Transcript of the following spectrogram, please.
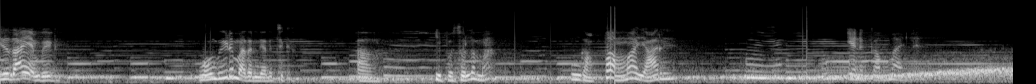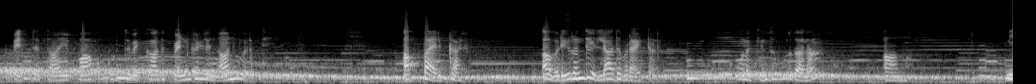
இதுதான் என் வீடு. உன் வீடு மதன் நினைச்சுக்க. இப்ப சொல்லம்மா. உங்க அப்பா அம்மா யாரு? எனக்கு அம்மா இல்ல. பெத்த தாயை பாப்பு கொடுத்து வைக்காத பெண்கள்ல நானும் வருத்தி அப்பா இருக்கார். அவர் இருந்து இல்லாதவராயிட்டார். உனக்கு இந்த ஊர் தானா? ஆமா. நீ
